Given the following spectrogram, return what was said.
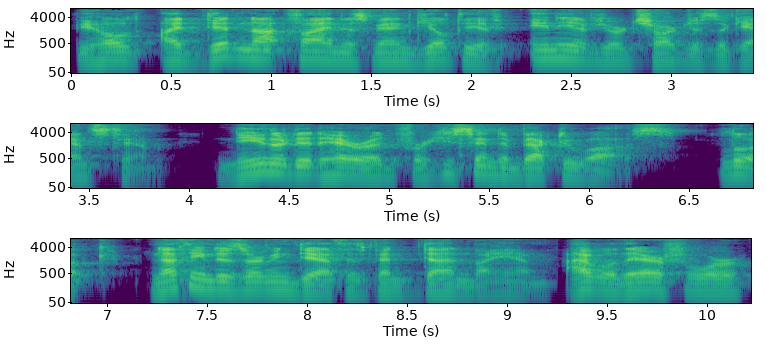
behold, I did not find this man guilty of any of your charges against him. Neither did Herod, for he sent him back to us. Look, nothing deserving death has been done by him. I will therefore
